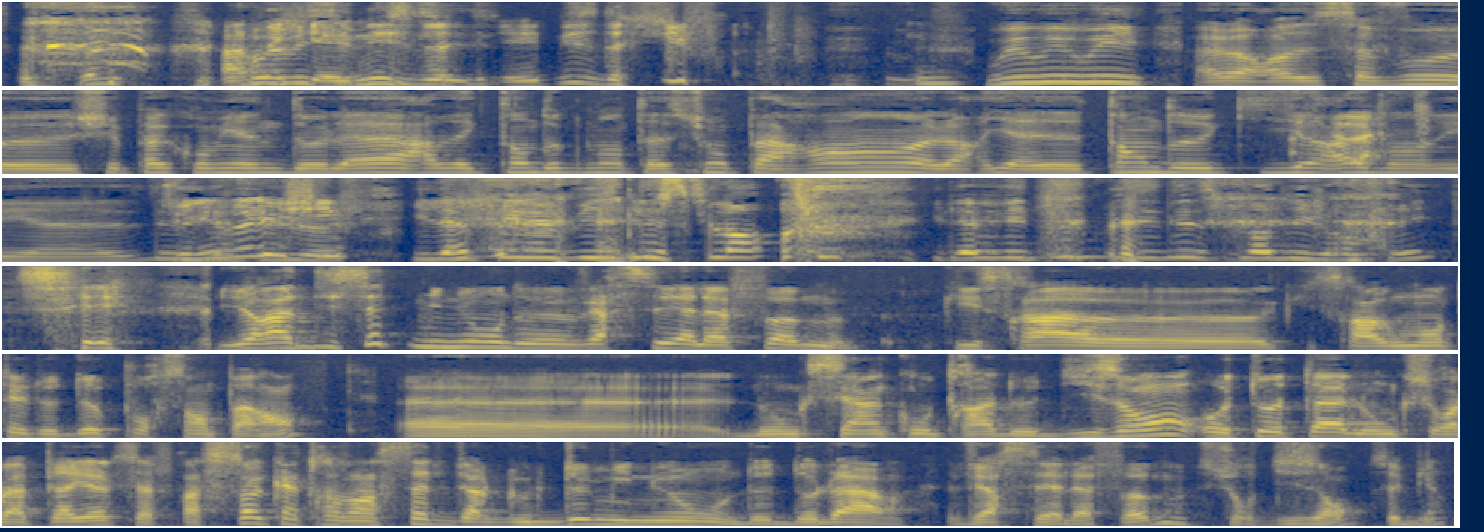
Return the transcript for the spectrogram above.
Ah oui, il y a une liste de chiffres. Oui, oui, oui. Alors, euh, ça vaut, euh, je sais pas combien de dollars, avec tant d'augmentation par an. Alors, il y a tant de qui ira dans les... euh, Tu les il a veux, fait les le- chiffres Il a fait le business plan. il a fait tout le business plan du Grand Prix. C'est, il y aura 17 millions de versés à la FOM qui sera euh, qui sera augmenté de 2% par an. Euh, donc c'est un contrat de 10 ans. Au total, donc sur la période, ça fera 187,2 millions de dollars versés à la FOM sur 10 ans, c'est bien.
